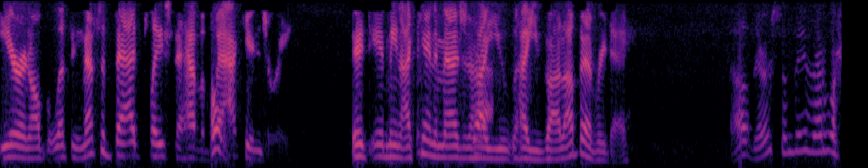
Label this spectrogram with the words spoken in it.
gear and all the lifting. That's a bad place to have a Oh. back injury. It, I mean, I can't imagine how you how you got up every day. Oh, there were some days that were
